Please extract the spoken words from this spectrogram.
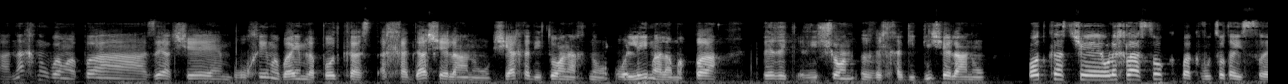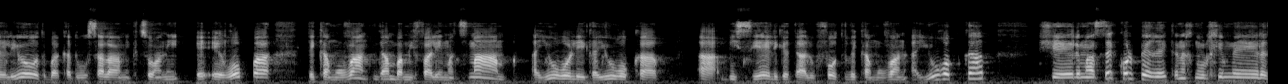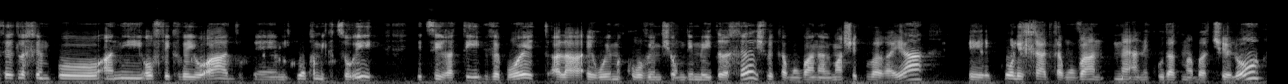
אנחנו במפה, זה השם, ברוכים הבאים לפודקאסט החדש שלנו, שיחד איתו אנחנו עולים על המפה, פרק ראשון וחגיגי שלנו, פודקאסט שהולך לעסוק בקבוצות הישראליות, בכדורסל המקצועני באירופה, וכמובן גם במפעלים עצמם, היורוליג, היורו-קאפ, ה-BCL, ליגת האלופות, וכמובן היורופ-קאפ, שלמעשה כל פרק אנחנו הולכים אה, לתת לכם פה, אני, אופק ויועד, אה, ניתוח מקצועי, יצירתי ובועט על האירועים הקרובים שעומדים להתרחש, וכמובן על מה שכבר היה, אה, כל אחד כמובן מהנקודת מבט שלו.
